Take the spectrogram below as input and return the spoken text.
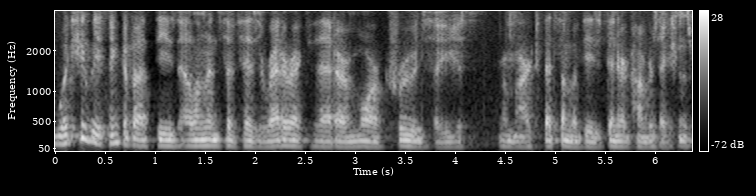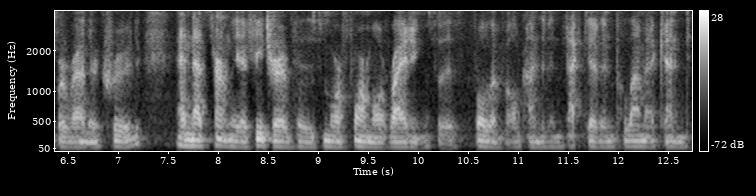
What should we think about these elements of his rhetoric that are more crude? So you just remarked that some of these dinner conversations were rather crude. And that's certainly a feature of his more formal writings, uh, full of all kinds of invective and polemic and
